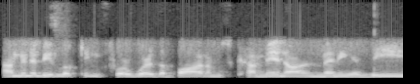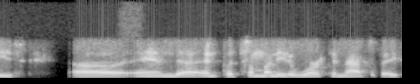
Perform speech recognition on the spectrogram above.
I'm going to be looking for where the bottoms come in on many of these uh, and uh, and put some money to work in that space.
